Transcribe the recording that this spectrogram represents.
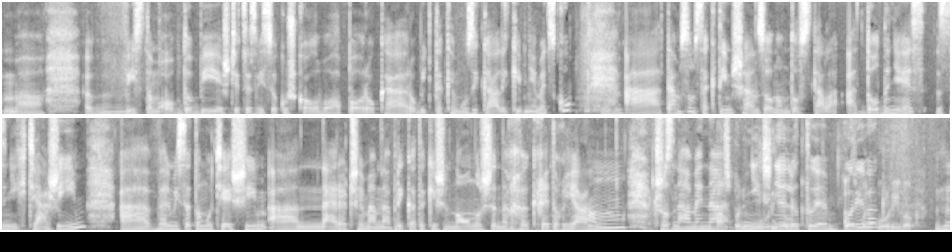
eh, v istom období ešte cez vysokú školu bola pol roka robiť také muzikáliky v Nemecku mm. a tam som sa k tým šanzónom dostala. A dodnes z nich ťažím a veľmi sa tomu teším a najradšej mám napríklad taký, že non je ne čo znamená Aspoň nič úrivok. neľutujem. Úrivok? úrivok. Mhm.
